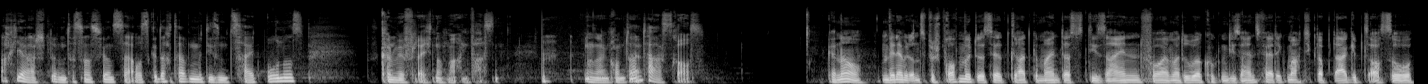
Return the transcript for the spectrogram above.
ach ja, stimmt, das, was wir uns da ausgedacht haben mit diesem Zeitbonus, das können wir vielleicht nochmal anpassen. Und dann kommt da ein Task raus. Genau. Und wenn er mit uns besprochen wird, du hast ja gerade gemeint, dass Design vorher mal drüber guckt und Designs fertig macht. Ich glaube, da gibt's auch so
